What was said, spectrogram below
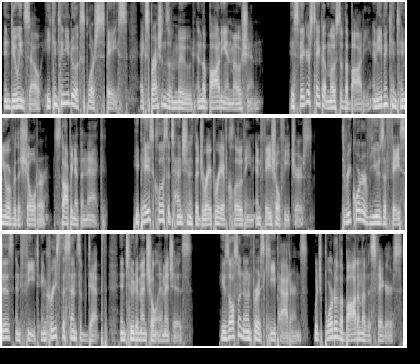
In doing so, he continued to explore space, expressions of mood, and the body in motion. His figures take up most of the body and even continue over the shoulder, stopping at the neck. He pays close attention to the drapery of clothing and facial features. Three quarter views of faces and feet increase the sense of depth in two dimensional images. He is also known for his key patterns, which border the bottom of his figures,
